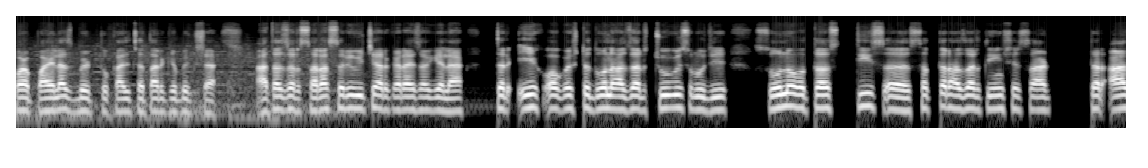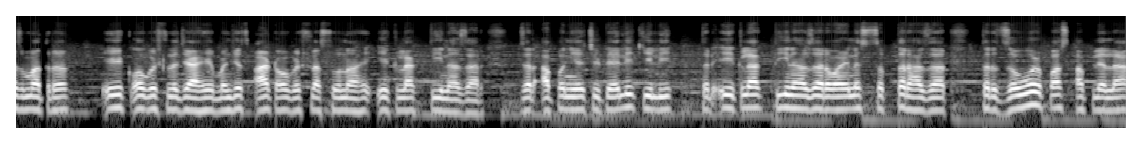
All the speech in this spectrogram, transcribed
प पाहायलाच भेटतो कालच्या तारखेपेक्षा. आता जर सरासरी विचार करायचा गेला तर एक ऑगस्ट दोन हजार चोवीस रोजी सोनं होतं तीस सत्तर हजार तीनशे साठ. तर आज मात्र एक ऑगस्टला जे आहे म्हणजेच आठ ऑगस्टला सोनं आहे एक लाख तीन हजार. जर आपण याची टॅली केली तर एक लाख तीन हजार मायनस सत्तर हजार. तर जवळपास आपल्याला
